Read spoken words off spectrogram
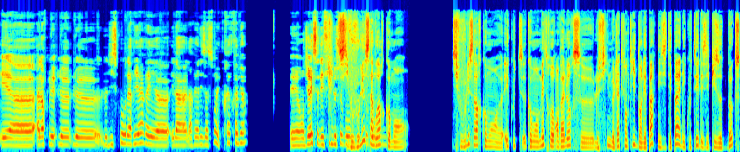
Et euh, alors que le, le, le, le discours derrière et, euh, et la, la réalisation est très très bien. Et on dirait que c'est des films de second. Si vous voulez savoir comment, si vous voulez savoir comment, euh, écoute, comment mettre en valeur ce, le film de l'Atlantide dans les parcs, n'hésitez pas à aller écouter les épisodes box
